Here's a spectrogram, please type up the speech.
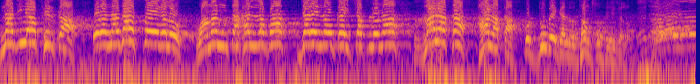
নাজিয়া ফিরকা। ওরা নাজাত পেয়ে গেল। ওয়ামান তাখাল্লাফা যারা নৌকায় চাপলো না, গারাকা, হালাকা, ও ডুবে গেল, ধ্বংস হয়ে গেল। নারায়ে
